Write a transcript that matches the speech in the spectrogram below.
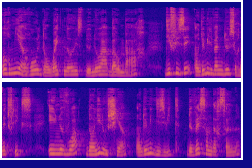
hormis un rôle dans White Noise de Noah Baumbach, diffusé en 2022 sur Netflix, et une voix dans L'île aux chiens en 2018 de Wes Anderson,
